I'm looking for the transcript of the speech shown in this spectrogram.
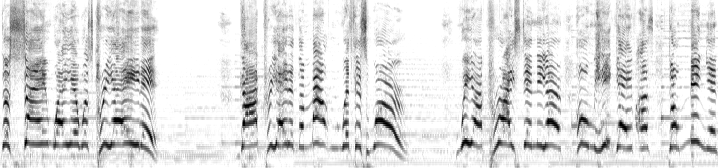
The same way it was created. God created the mountain with His Word. We are Christ in the earth, whom He gave us dominion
